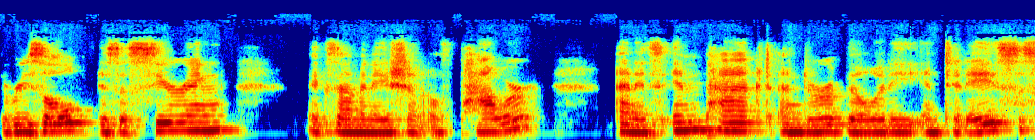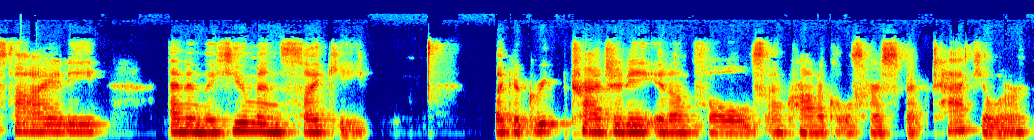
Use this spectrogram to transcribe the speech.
The result is a searing examination of power and its impact and durability in today's society and in the human psyche. Like a Greek tragedy, it unfolds and chronicles her spectacular,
